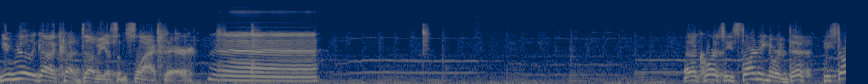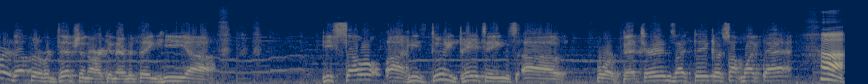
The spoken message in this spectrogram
You really gotta cut W some slack there. Uh... And of course, he's starting to redemption. He started up a redemption arc and everything. He uh, he's sell. Uh, he's doing paintings uh, for veterans, I think, or something like that. Huh.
